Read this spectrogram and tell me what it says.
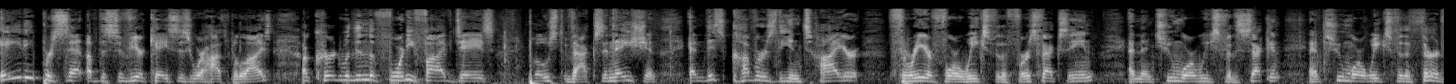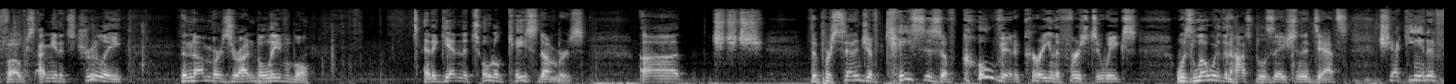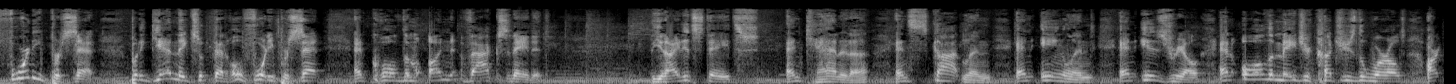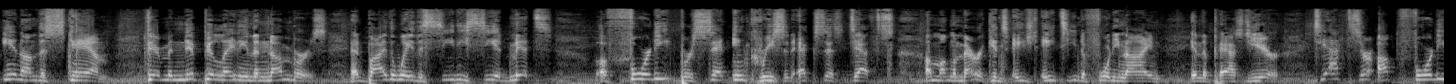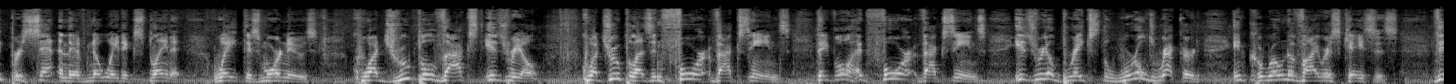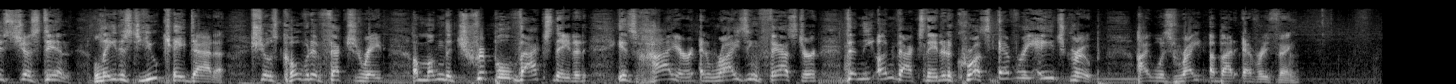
80% of the severe cases who were hospitalized occurred within the 45 days post vaccination. And this covers the entire three or four weeks for the first vaccine, and then two more weeks for the second, and two more weeks for the third, folks. I mean, it's truly the numbers are unbelievable. And again, the total case numbers. Uh, the percentage of cases of COVID occurring in the first two weeks was lower than hospitalization and deaths, checking in at 40%. But again, they took that whole 40% and called them unvaccinated. The United States and Canada and Scotland and England and Israel and all the major countries of the world are in on the scam. They're manipulating the numbers. And by the way, the CDC admits a 40% increase in excess deaths among Americans aged 18 to 49 in the past year. Deaths are up 40% and they have no way to explain it. Wait, there's more news. quadruple vaxxed Israel. Quadruple as in four vaccines. They've all had four vaccines. Israel breaks the world record in coronavirus cases. This just in. Latest UK data shows COVID infection rate among the triple vaccinated is higher and rising faster than the unvaccinated across every age group. I was right about everything.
